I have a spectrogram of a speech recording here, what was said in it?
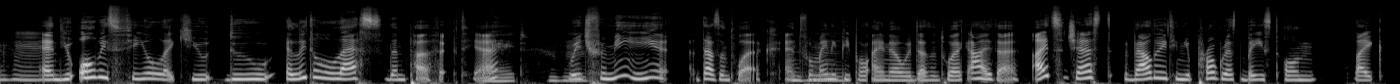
Mhm. and you always feel like you do a little less than perfect. Yeah, Right. Mhm. which for me doesn't work, and for many Mhm. people I know it doesn't work either. I'd suggest evaluating your progress based on like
